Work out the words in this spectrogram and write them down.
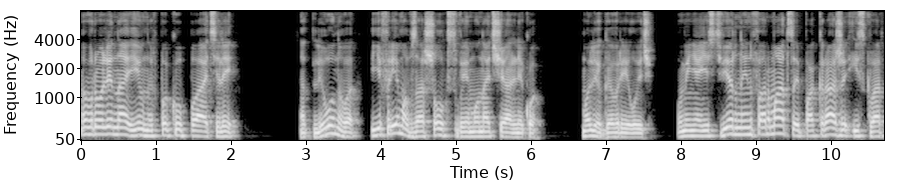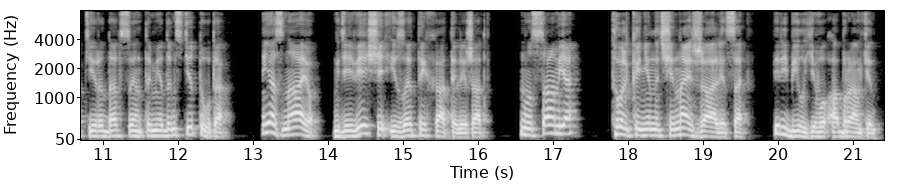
в роли наивных покупателей. От Леонова Ефремов зашел к своему начальнику. «Олег Гаврилович, у меня есть верная информация по краже из квартиры доцента мединститута. Я знаю, где вещи из этой хаты лежат. Но сам я... Только не начинай жалиться», – перебил его Абрамкин.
